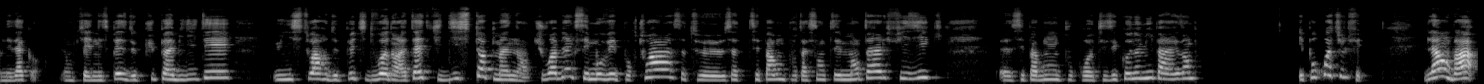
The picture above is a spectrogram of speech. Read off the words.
On est d'accord. Donc il y a une espèce de culpabilité, une histoire de petite voix dans la tête qui dit stop maintenant. Tu vois bien que c'est mauvais pour toi, ça te, c'est pas bon pour ta santé mentale, physique, euh, c'est pas bon pour euh, tes économies par exemple. Et pourquoi tu le fais? Là, on va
